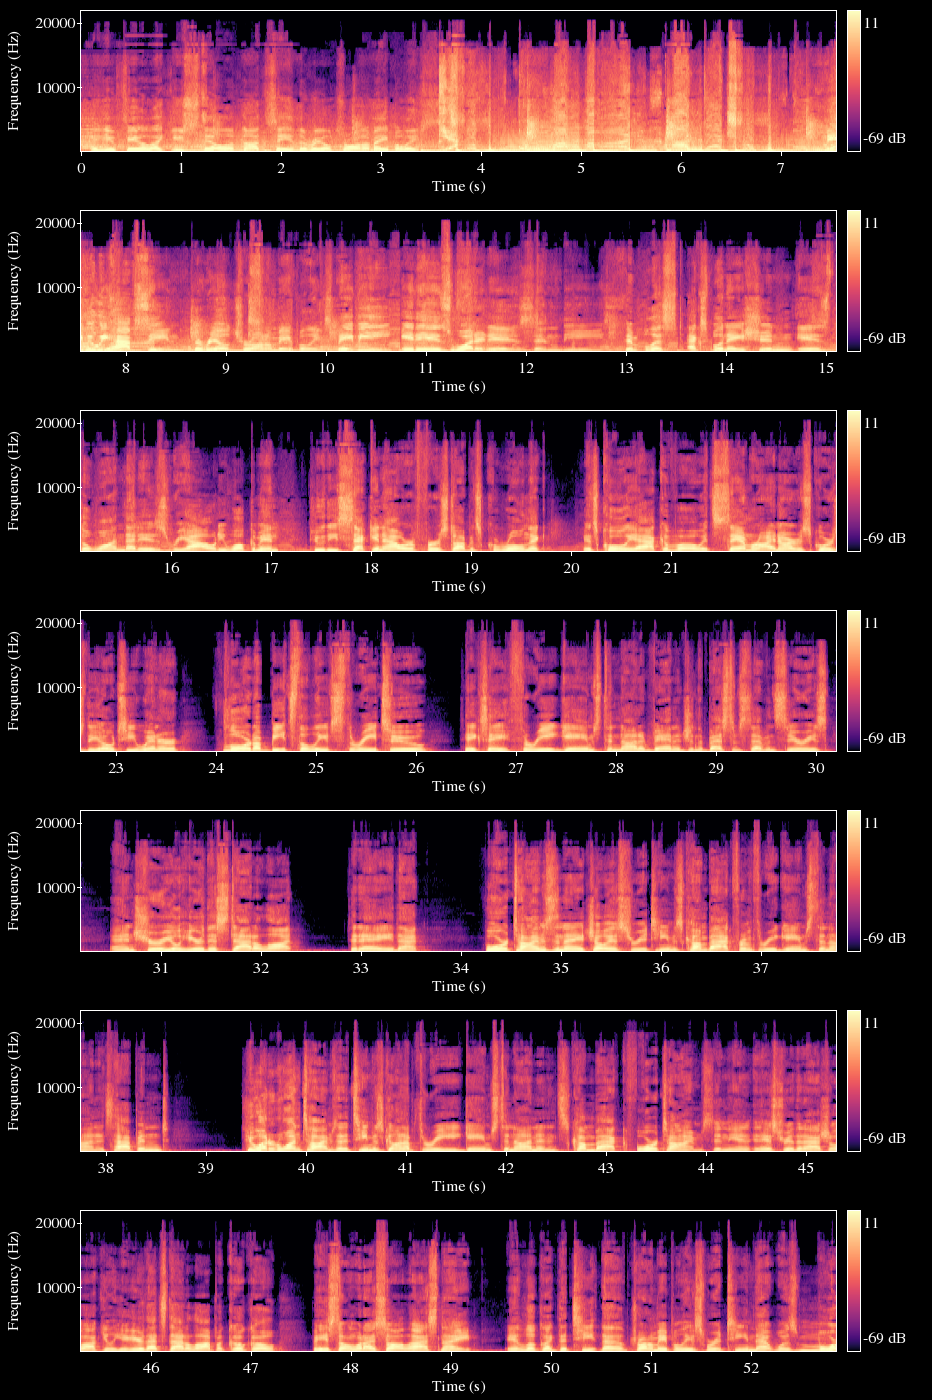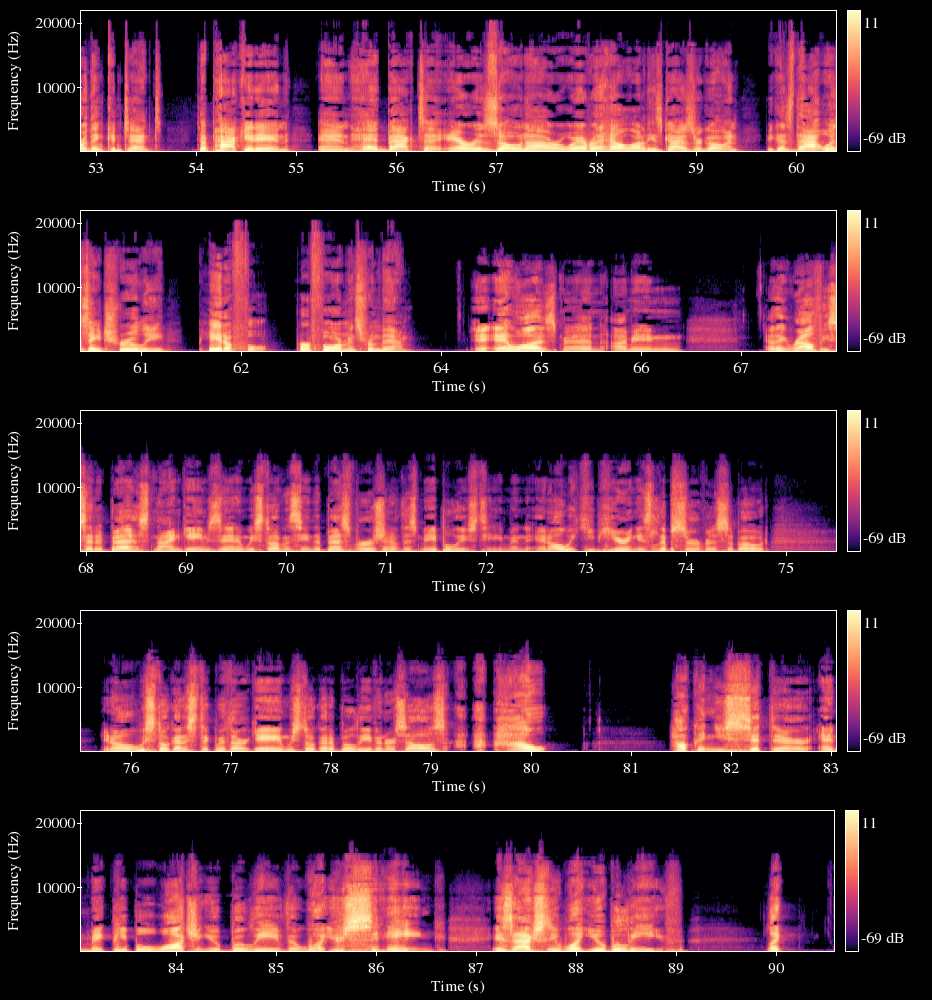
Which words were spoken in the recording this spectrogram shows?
and you feel like you still have not seen the real Toronto Maple Leafs. Yeah. Maybe we have seen the real Toronto Maple Leafs. Maybe it is what it is, and the simplest explanation is the one that is reality. Welcome in to the second hour of First Up. It's Korolnek, it's Colaiacovo, it's Sam Reinhart who scores the OT winner. Florida beats the Leafs 3 2, takes a three games to none advantage in the best of seven series. And sure, you'll hear this stat a lot today that four times in NHL history, a team has come back from three games to none. It's happened 201 times that a team has gone up three games to none, and it's come back four times in the, in the history of the National Hockey League. You hear that stat a lot, but Coco, based on what I saw last night, it looked like the te- the Toronto Maple Leafs were a team that was more than content to pack it in and head back to Arizona or wherever the hell a lot of these guys are going, because that was a truly pitiful performance from them. It, it was, man. I mean, I think Ralphie said it best. Nine games in, and we still haven't seen the best version of this Maple Leafs team. And, and all we keep hearing is lip service about, you know, we still got to stick with our game. We still got to believe in ourselves. How how can you sit there and make people watching you believe that what you're saying is actually what you believe? Like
